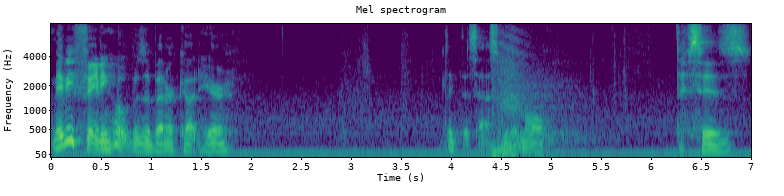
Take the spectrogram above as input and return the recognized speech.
Maybe Fading Hope is a better cut here. I think this has to be a mole. This is,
